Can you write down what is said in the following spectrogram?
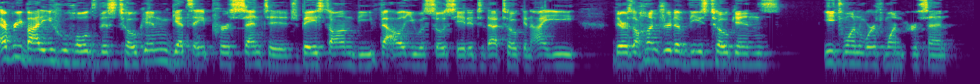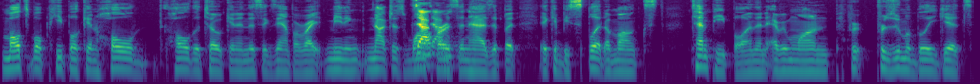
everybody who holds this token gets a percentage based on the value associated to that token, i.e., there's a hundred of these tokens, each one worth one percent. Multiple people can hold hold the token in this example, right? Meaning not just one exactly. person has it, but it could be split amongst ten people, and then everyone pr- presumably gets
